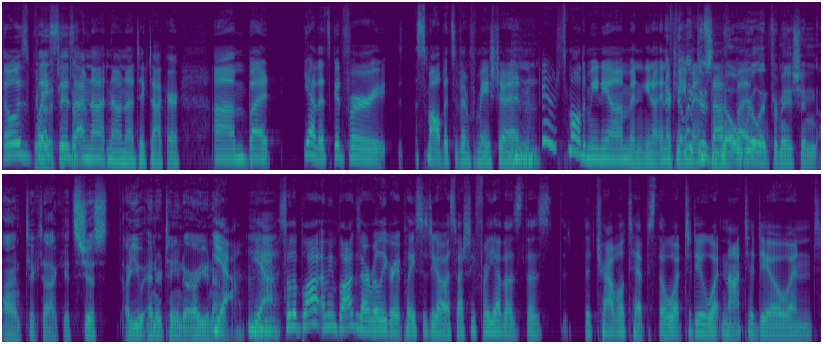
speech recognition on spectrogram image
those not a places I'm not no, not a TikToker. Um but yeah, that's good for small bits of information, or small to medium, and you know, entertainment like there's stuff. no but- real information on TikTok. It's just, are you entertained or are you not? Yeah, yeah. So the blog, I mean, blogs are really great places to go, especially for yeah those those the travel tips, the what to do, what not to do, and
